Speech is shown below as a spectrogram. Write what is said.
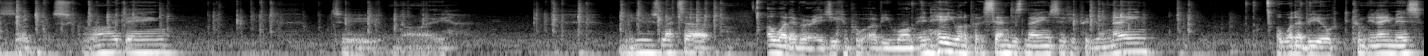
subscribing to my newsletter or whatever it is, you can put whatever you want. In here you want to put a sender's name, so if you put your name or whatever your company name is,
